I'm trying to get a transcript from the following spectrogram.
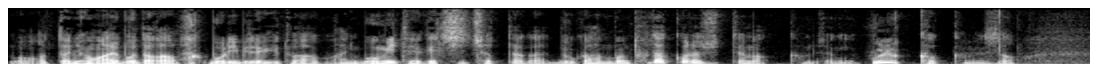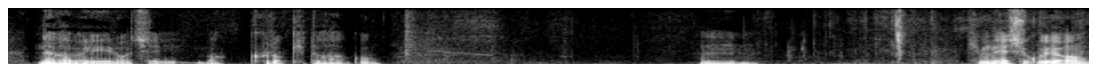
뭐 어떤 영화를 보다가 확 몰입이 되기도 하고 아니 몸이 되게 지쳤다가 누가 한번 토닥거려 줄 때 막 감정이 울컥하면서 내가 왜 이러지 막 그렇기도 하고 음 힘내시고요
